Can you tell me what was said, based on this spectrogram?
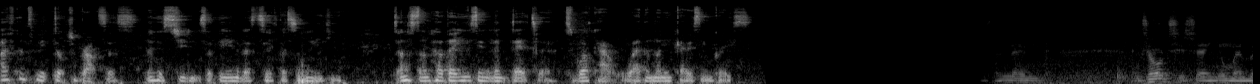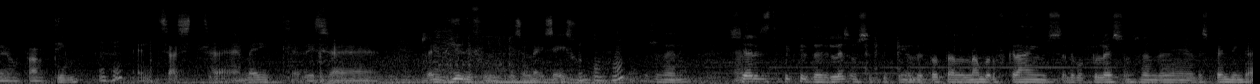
I've come to meet Dr. Bratsas and his students at the University of Thessaloniki to understand how they're using linked data to work out where the money goes in Greece. And, and George is a new member of our team Mhm. and just uh, made this uh, very beautiful visualization. Sveni. Here is depicted the relationship between the total number of crimes, the populations, and uh, the spending uh,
